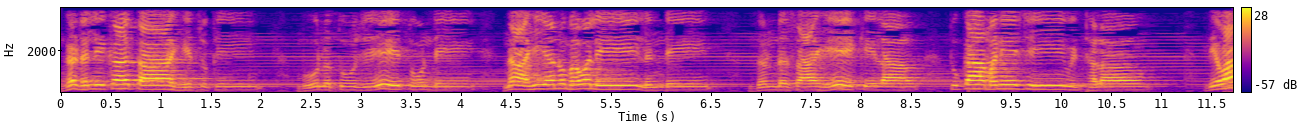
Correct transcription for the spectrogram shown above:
घडली कळता हे चुकी. बोलतो जे तोंडे नाही अनुभवले लंडे. दंड साहे केला. तुका म्हणे जी विठ्ठला. देवा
